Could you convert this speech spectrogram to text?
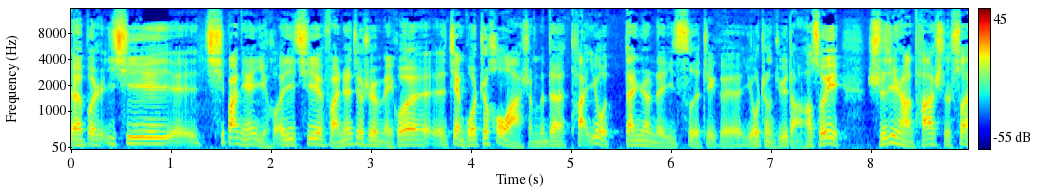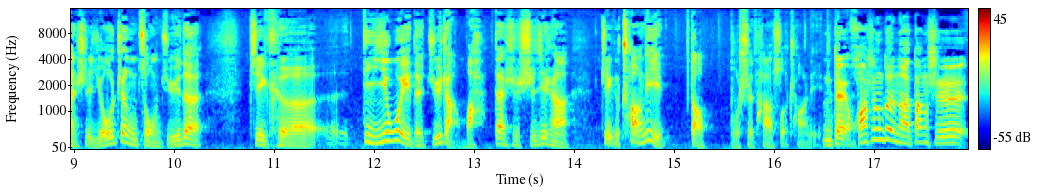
呃不是一七七八年以后，一七反正就是美国建国之后啊什么的，他又担任了一次这个邮政局长啊，所以实际上他是算是邮政总局的。这个第一位的局长吧，但是实际上这个创立倒不是他所创立。嗯，对，华盛顿呢，当时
